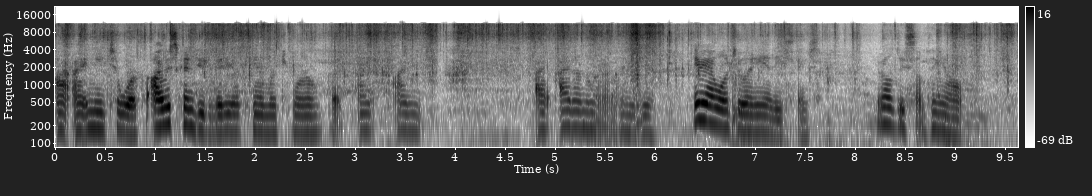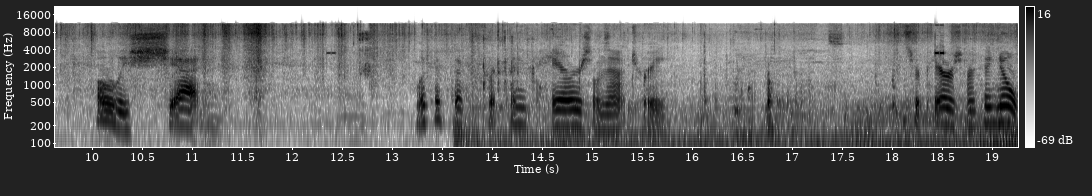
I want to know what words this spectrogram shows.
I, I need to work. I was going to do the video camera tomorrow, but I, I'm I, I don't know what I'm going to do. Maybe I won't do any of these things. Maybe I'll do something else. Holy shit. Look at the frickin' pears on that tree. These are pears, aren't they? No,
